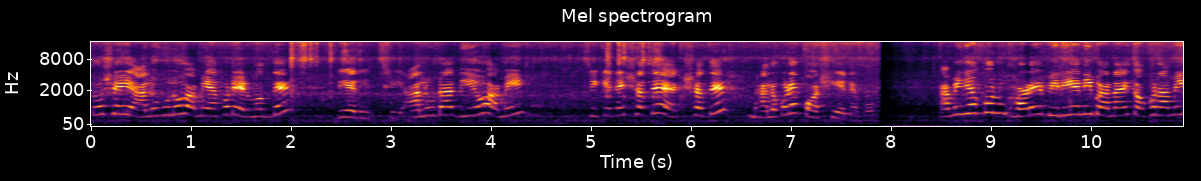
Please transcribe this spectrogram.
তো সেই আলুগুলো আমি এখন এর মধ্যে দিয়ে দিচ্ছি। আলুটা দিয়েও আমি চিকেনের সাথে একসাথে ভালো করে কষিয়ে নেব। আমি যখন ঘরে বিরিয়ানি বানাই, তখন আমি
